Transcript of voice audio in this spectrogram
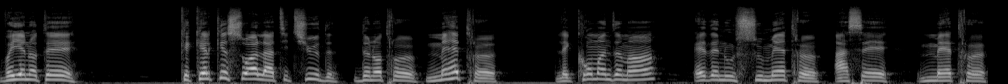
Veuillez noter que quelle que soit l'attitude de notre maître, le commandement est de nous soumettre à ses maîtres.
